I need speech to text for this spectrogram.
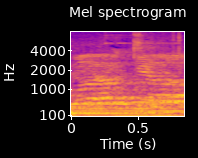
Yakya.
